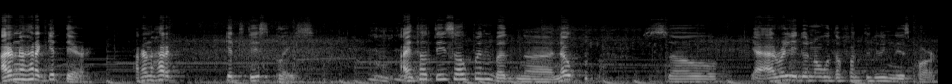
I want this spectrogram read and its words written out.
I don't know how to get there. I don't know how to get to this place. I thought this opened, but uh, nope. So yeah, I really don't know what the fuck to do in this part.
